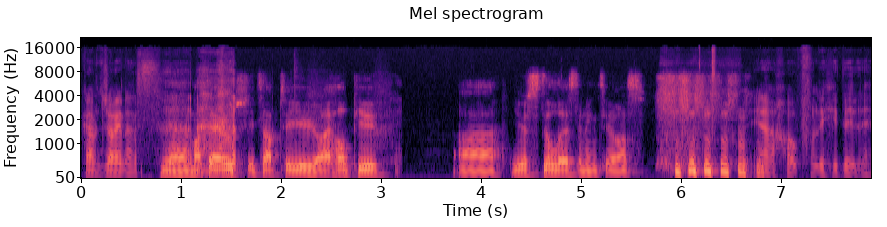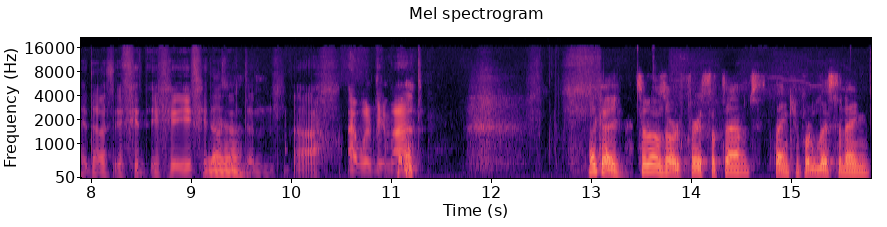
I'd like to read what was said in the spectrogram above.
Come join us. Yeah, Mateusz, it's up to you. I hope you uh, you're still listening to us. yeah, hopefully he did. He does. If he if he if he doesn't, then uh, I will be mad. Okay, so that was our first attempt. Thank you for listening.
